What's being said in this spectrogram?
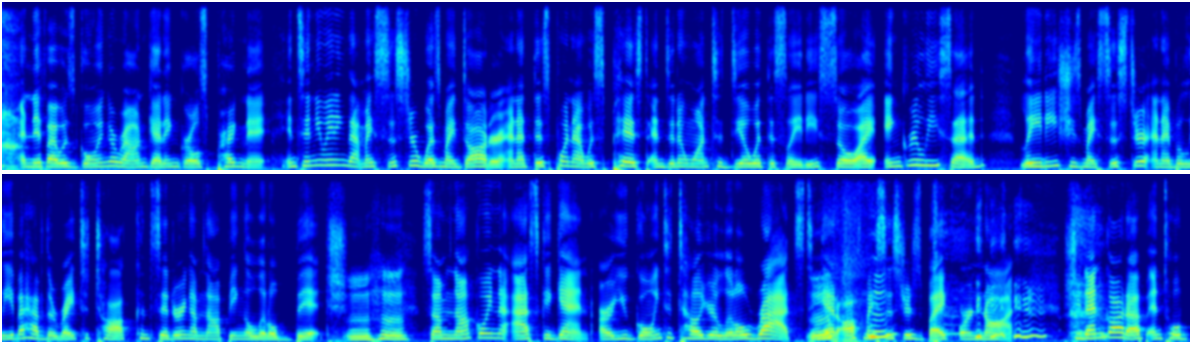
and if I was going around getting girls pregnant, insinuating that my sister was my daughter, and at this point I was pissed and didn't want to deal with this lady, so I angrily said, Lady, she's my sister, and I believe I have the right to talk, considering I'm not being a little bitch. Mm-hmm. So I'm not going to ask again. Are you going to tell your little rats to get off my sister's bike or not? She then got up and told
